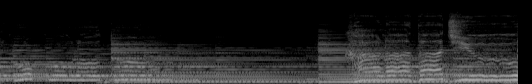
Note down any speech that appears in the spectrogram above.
心と体中を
